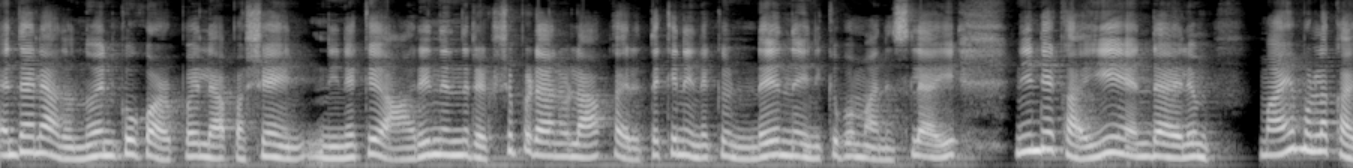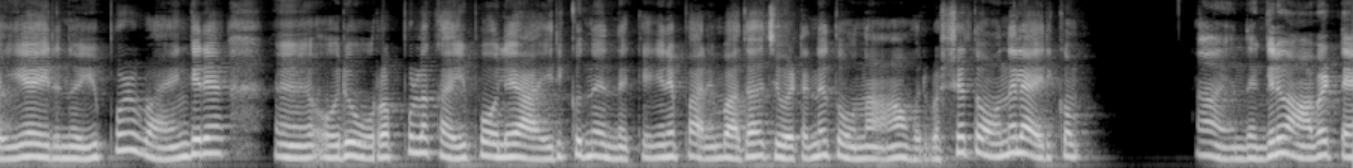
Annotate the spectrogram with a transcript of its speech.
എന്തായാലും അതൊന്നും എനിക്ക് കുഴപ്പമില്ല. പക്ഷേ നിനക്ക് ആരിൽ നിന്ന് രക്ഷപ്പെടാനുള്ള ആ കരുത്തൊക്കെ നിനക്ക് ഉണ്ട് എന്ന് എനിക്കിപ്പോൾ മനസ്സിലായി. നിന്റെ കൈ എന്തായാലും മയമുള്ള കൈയായിരുന്നു. ഇപ്പോൾ ഭയങ്കര ഒരു ഉറപ്പുള്ള കൈ പോലെ ആയിരിക്കുന്നു എന്നൊക്കെ ഇങ്ങനെ പറയുമ്പോൾ അതാ ചുവേട്ടനെ തോന്നാം. ആ ഒരു പക്ഷേ തോന്നലായിരിക്കും. ആ എന്തെങ്കിലും ആവട്ടെ.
